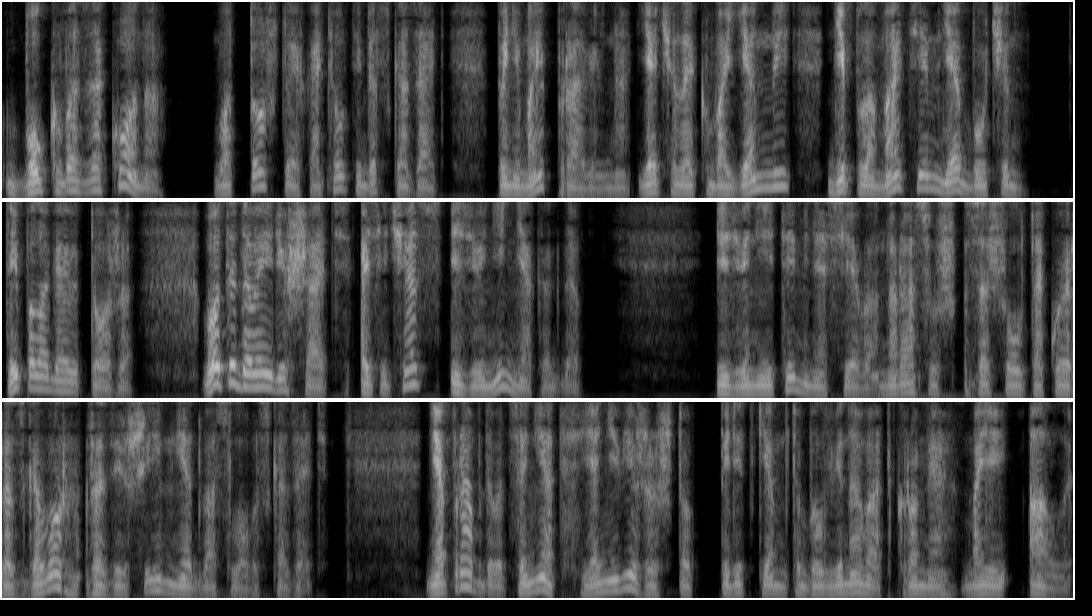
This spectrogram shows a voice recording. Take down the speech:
буква закона. Вот то, что я хотел тебе сказать. Понимай правильно. Я человек военный, дипломатиям не обучен. Ты, полагаю, тоже. Вот и давай решать. А сейчас, извини, некогда. Извини ты меня, Сева, но раз уж зашел такой разговор, разреши мне два слова сказать. Не оправдываться нет, я не вижу, что перед кем-то был виноват, кроме моей Аллы,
